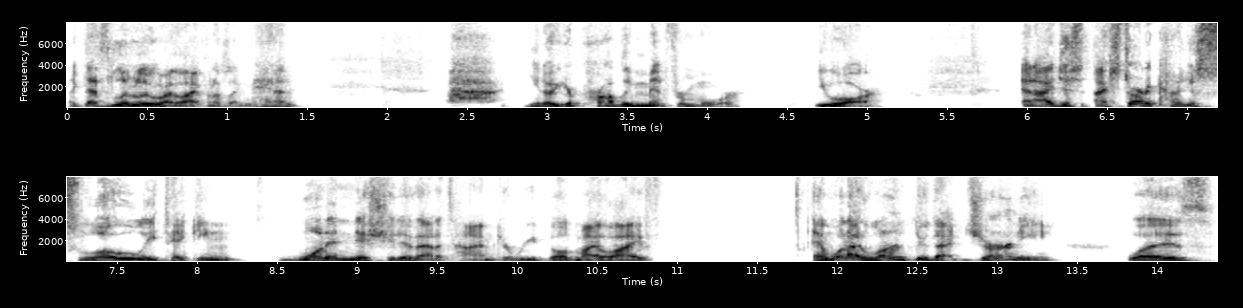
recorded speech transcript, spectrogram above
Like that's literally my life. And I was like, man, you know, you're probably meant for more. You are. And I just I started kind of just slowly taking one initiative at a time to rebuild my life. And what I learned through that journey was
